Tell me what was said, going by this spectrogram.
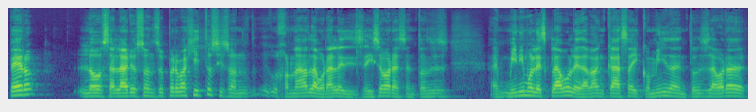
Pero los salarios son súper bajitos y son jornadas laborales de 16 horas. Entonces, mínimo el esclavo le daban casa y comida. Entonces, ahora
